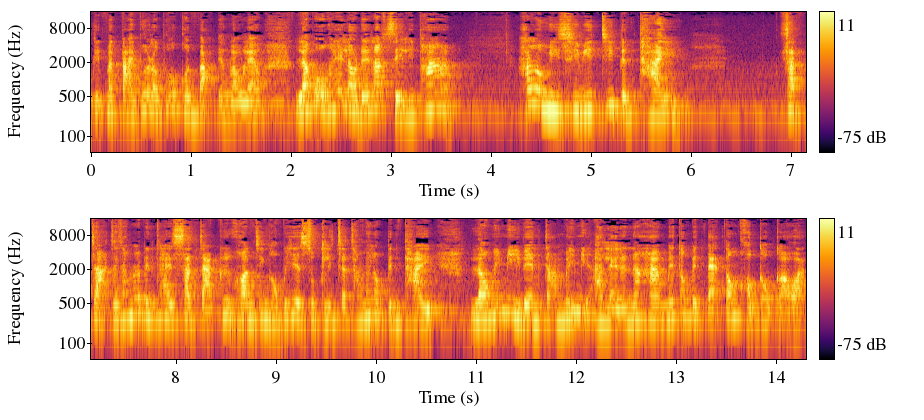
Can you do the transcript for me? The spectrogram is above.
คริสต์มาตายเพื่อเราเพื่อคนบาปอย่างเราแล้ว แล้วพระองค์ให้เราได้รับเสรีภาพ ถ้าเรามีชีวิตที่เป็นไทย สัจจะจะทำให้เราเป็นไทย สัจจะคือความจริงของพระเยซูคริสต์จะทำให้เราเป็นไทย เราไม่มีเวรกรรมไม่มีอะไรแล้วนะคะ ไม่ต้องไปแตะต้องของเก่าๆอะ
